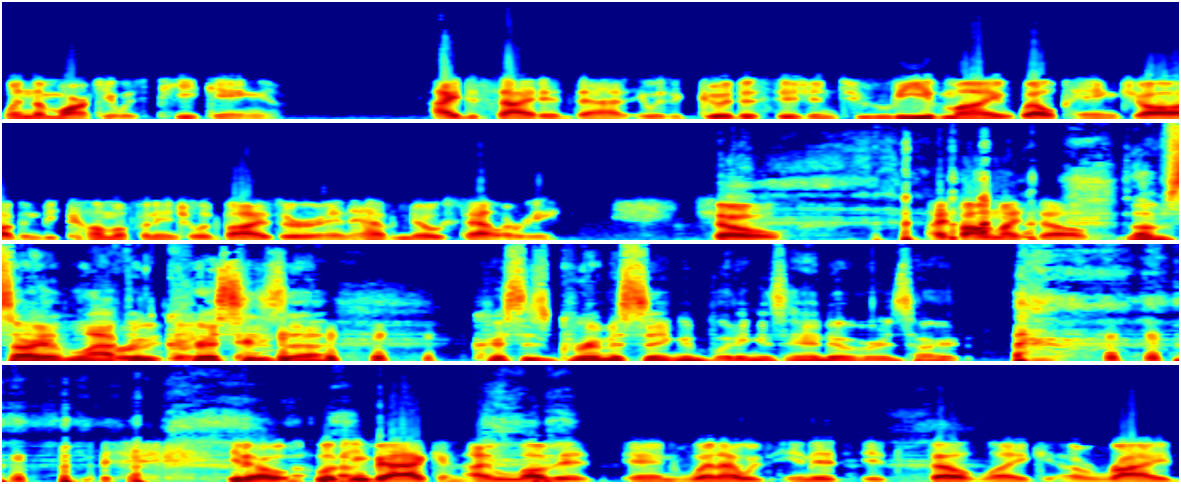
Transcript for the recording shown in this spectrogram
when the market was peaking, I decided that it was a good decision to leave my well paying job and become a financial advisor and have no salary. So I found myself. I'm sorry, I'm laughing. cruising. Chris is uh, Chris is grimacing and putting his hand over his heart. you know, looking back, I love it. And when I was in it, it felt like a ride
